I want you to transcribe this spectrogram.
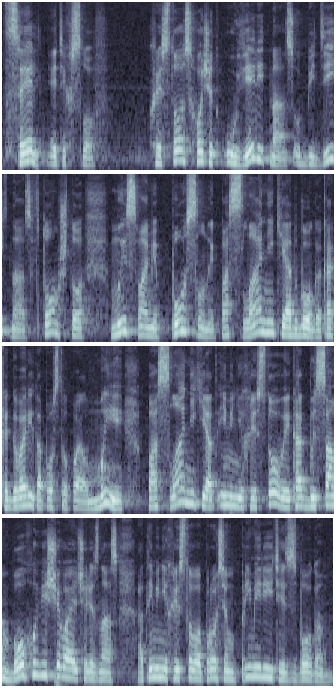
цель этих слов – Христос хочет уверить нас, убедить нас в том, что мы с вами посланы, посланники от Бога. Как и говорит апостол Павел, мы посланники от имени Христова, и как бы сам Бог, увещевая через нас, от имени Христова просим, примиритесь с Богом.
